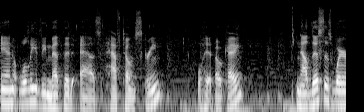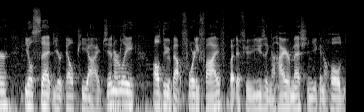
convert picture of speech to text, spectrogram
And we'll leave the method as halftone screen. We'll hit OK. Now this is where you'll set your LPI. Generally, I'll do about 45, but if you're using a higher mesh and you can hold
